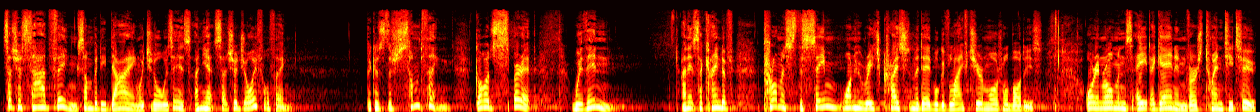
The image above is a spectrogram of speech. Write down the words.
such a sad thing, somebody dying, which it always is, and yet such a joyful thing. Because there's something, God's Spirit within. And it's a kind of promise. The same one who raised Christ from the dead will give life to your mortal bodies. Or in Romans 8 again in verse 22,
